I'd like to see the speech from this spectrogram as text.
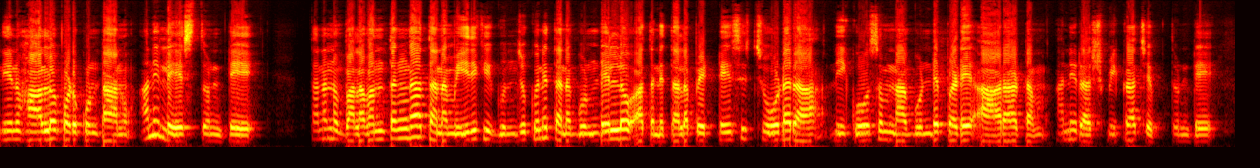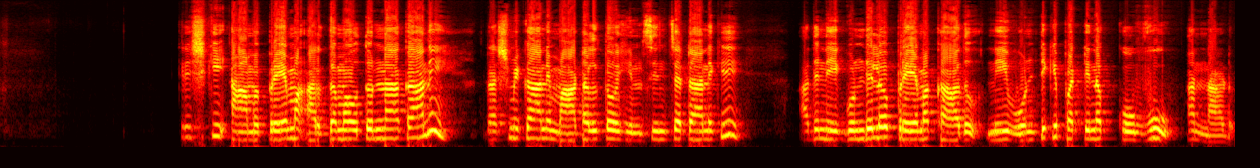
నేను హాల్లో పడుకుంటాను అని లేస్తుంటే తనను బలవంతంగా తన మీదికి గుంజుకుని తన గుండెల్లో అతని తల పెట్టేసి చూడరా నీకోసం నా గుండె పడే ఆరాటం అని రష్మిక చెప్తుంటే క్రిష్కి ఆమె ప్రేమ అర్థమవుతున్నా కానీ రష్మికాని మాటలతో హింసించటానికి అది నీ గుండెలో ప్రేమ కాదు నీ ఒంటికి పట్టిన కొవ్వు అన్నాడు.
